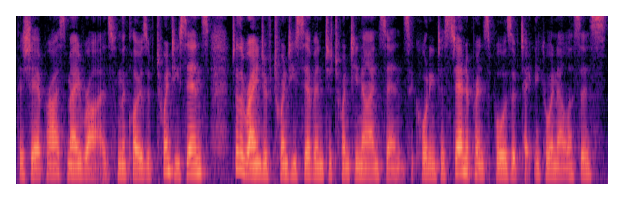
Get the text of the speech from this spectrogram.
the share price may rise from the close of 20 cents to the range of 27 to 29 cents, according to standard principles of technical analysis.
